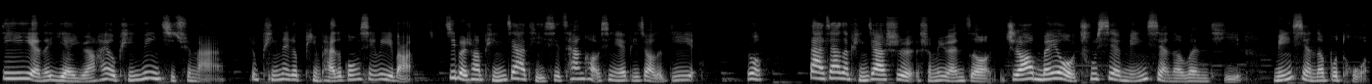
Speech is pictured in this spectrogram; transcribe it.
第一眼的眼缘，还有凭运气去买，就凭那个品牌的公信力吧。基本上评价体系参考性也比较的低。如果大家的评价是什么原则？只要没有出现明显的问题。明显的不妥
